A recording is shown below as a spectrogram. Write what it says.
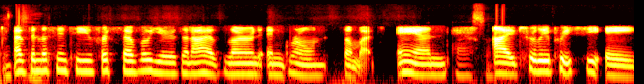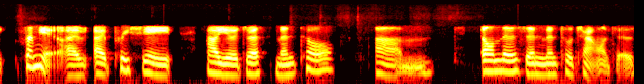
Thank I've you. been listening to you for several years and I have learned and grown so much. And awesome. I truly appreciate from you, I, I appreciate how you address mental um, illness and mental challenges.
